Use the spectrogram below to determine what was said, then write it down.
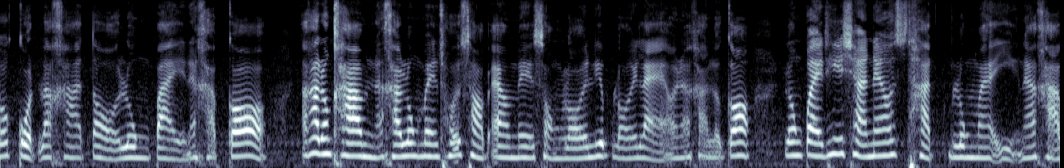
ก็กดราคาต่อลงไปนะครับ ก็ราคาทองคำนะคะ ลงไปทดสอบ l m a 200 เรียบร้อยแล้วนะคะ แล้วก็ลงไปที่ Channel ถัดลงมาอีกนะครับ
